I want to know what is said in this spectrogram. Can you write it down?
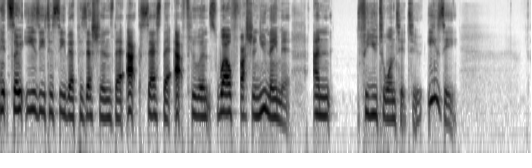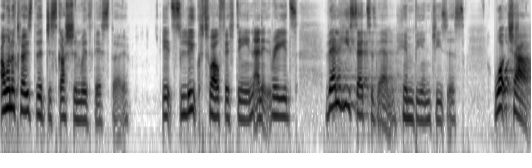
It's so easy to see their possessions their access their affluence wealth fashion you name it and for you to want it to easy I want to close the discussion with this though. It's Luke 12:15 and it reads, "Then he said to them, him being Jesus, watch out,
